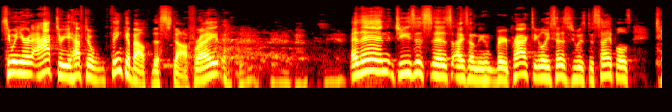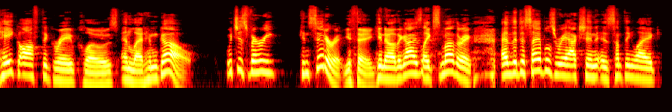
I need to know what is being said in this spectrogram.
See, when you're an actor, you have to think about this stuff, right? And then Jesus says something very practical. He says to his disciples, take off the grave clothes and let him go, which is very considerate, you think. You know, the guy's like smothering. And the disciples' reaction is something like,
